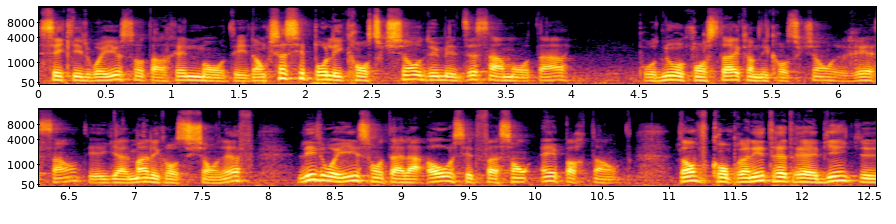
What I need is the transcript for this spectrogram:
c'est que les loyers sont en train de monter. Donc ça, c'est pour les constructions 2010 en montant. Pour nous, on considère comme des constructions récentes et également les constructions neuves. Les loyers sont à la hausse et de façon importante. Donc, vous comprenez très, très bien que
